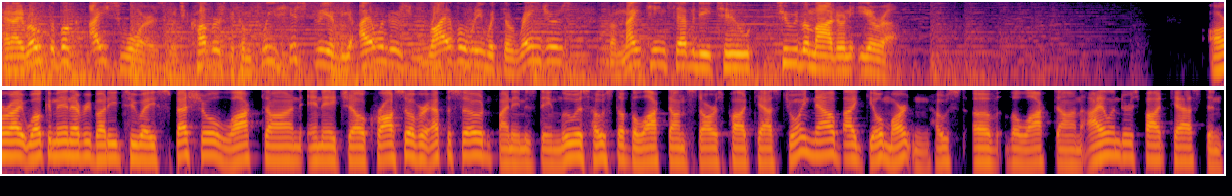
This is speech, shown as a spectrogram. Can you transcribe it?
and I wrote the book Ice Wars, which covers the complete history of the Islanders' rivalry with the Rangers from 1972 to the modern era. All right, welcome in everybody to a special Locked On NHL crossover episode. My name is Dane Lewis, host of the Locked On Stars podcast, joined now by Gil Martin, host of the Locked On Islanders podcast. And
